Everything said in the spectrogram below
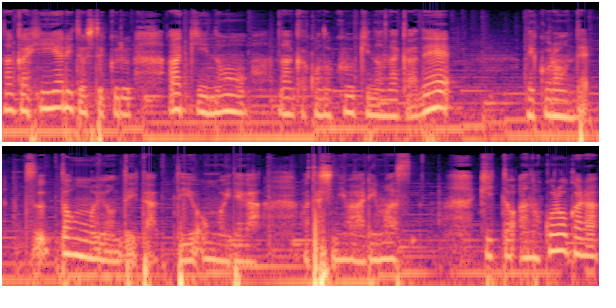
なんかひんやりとしてくる秋のなんかこの空気の中で寝転んでずっと本を読んでいたっていう思い出が私にはあります。きっとあの頃から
